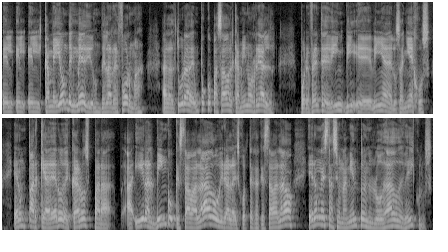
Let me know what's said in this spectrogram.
el, camellón de en medio de la reforma, a la altura de un poco pasado del Camino Real, por enfrente de eh, Viña de los Añejos, era un parqueadero de carros para ir al bingo que estaba al lado, o ir a la discoteca que estaba al lado. Era un estacionamiento enlodado de vehículos.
